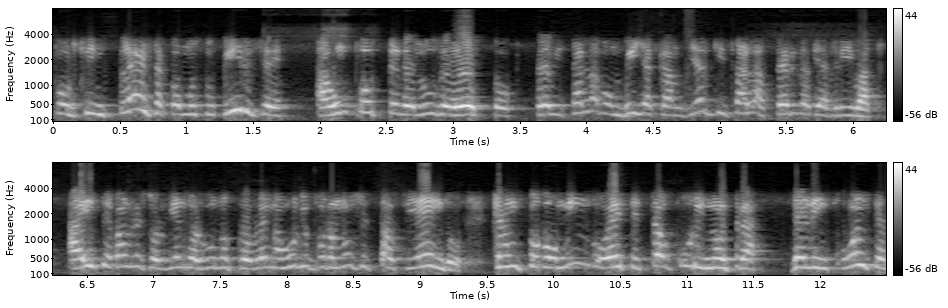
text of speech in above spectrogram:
por simpleza, como subirse a un poste de luz de esto, revisar la bombilla, cambiar quizás la cerda de arriba, ahí se van resolviendo algunos problemas, Julio, pero no se está haciendo. Santo Domingo Este está oscuro y nuestra delincuencia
